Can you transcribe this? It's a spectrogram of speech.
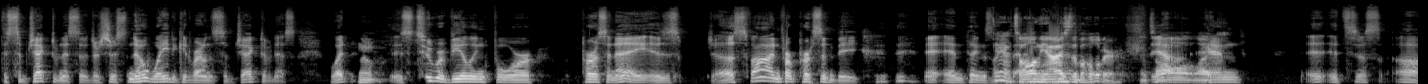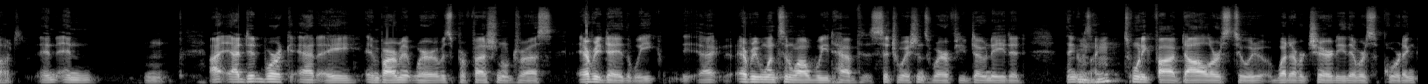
the subjectiveness. So there's just no way to get around the subjectiveness. What is Nope. too revealing for person A is just fine for person B, and, things like yeah, that. it's all in the eyes of the beholder. It's yeah, all like and it's just oh, and and mm. I, I did work at a environment where it was professional dress every day of the week. Every once in a while, we'd have situations where if you donated, I think it was Mhm. like twenty five dollars to whatever charity they were supporting,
